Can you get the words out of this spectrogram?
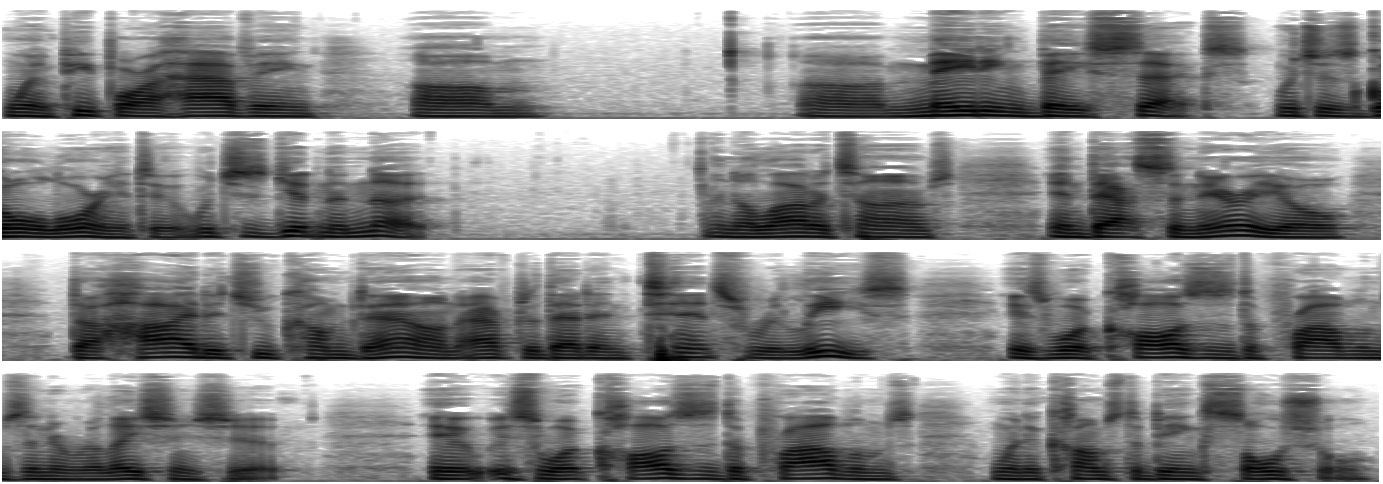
when people are having um, uh, mating based sex, which is goal oriented, which is getting a nut. And a lot of times in that scenario, the high that you come down after that intense release is what causes the problems in the relationship. It is what causes the problems when it comes to being social,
